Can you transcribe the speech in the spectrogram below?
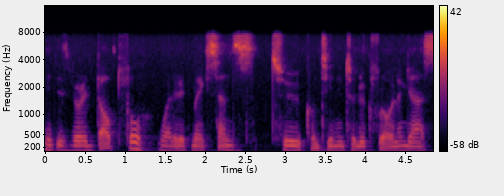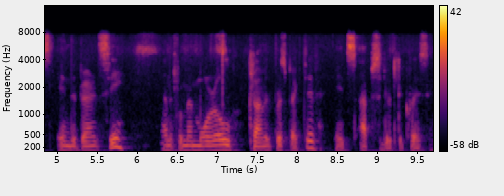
it is very doubtful whether it makes sense to continue to look for oil and gas in the Barents Sea. And from a moral climate perspective, it's absolutely crazy.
